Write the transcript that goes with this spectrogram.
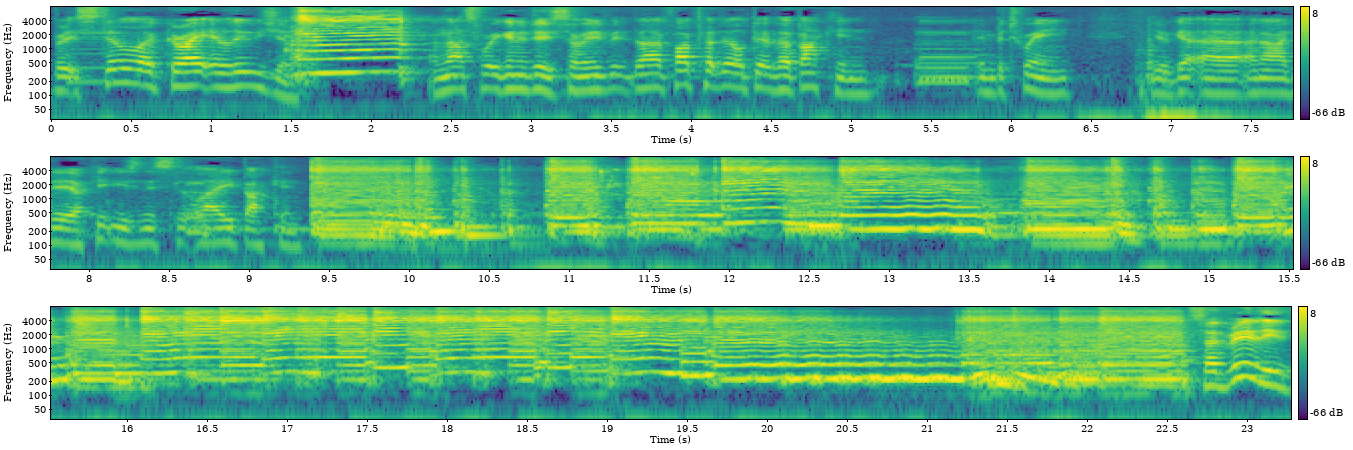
but it's still a great illusion, and that's what you're going to do. So if, if, I put a little bit of a backing in between, you'll get uh, an idea. I keep using this little A backing. So really,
